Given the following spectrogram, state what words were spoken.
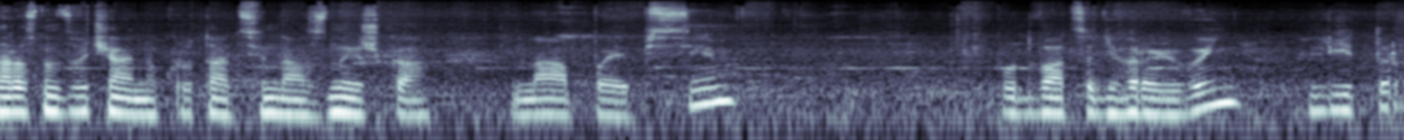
Зараз надзвичайно крута ціна знижка на пепсі по 20 гривень літр.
